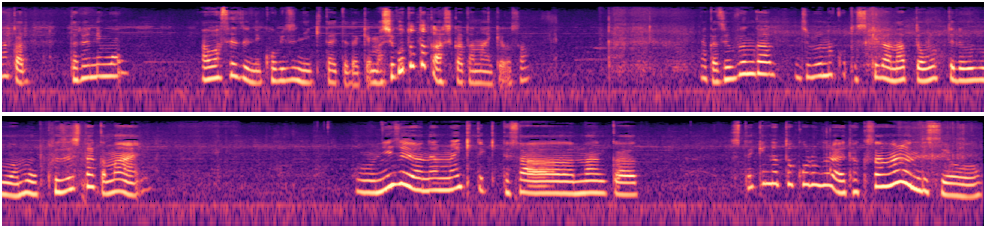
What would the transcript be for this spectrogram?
なんか誰にも合わせずにこびずに行きたいってだけ。まあ仕事とかは仕方ないけどさ。なんか自分が自分のこと好きだなって思ってる部分はもう崩したくない。もう24年も生きてきてさなんか素敵なところぐらいたくさんあるんですよ。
